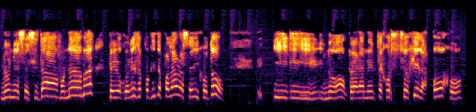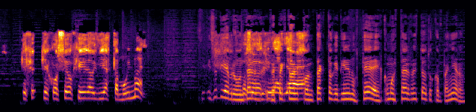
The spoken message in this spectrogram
no necesitábamos nada más, pero con esas poquitas palabras se dijo todo. Y, no, claramente José Ojeda, ojo, que, José Ojeda hoy día está muy mal. Eso te iba a preguntar respecto al contacto que tienen ustedes, ¿cómo está el resto de tus compañeros?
